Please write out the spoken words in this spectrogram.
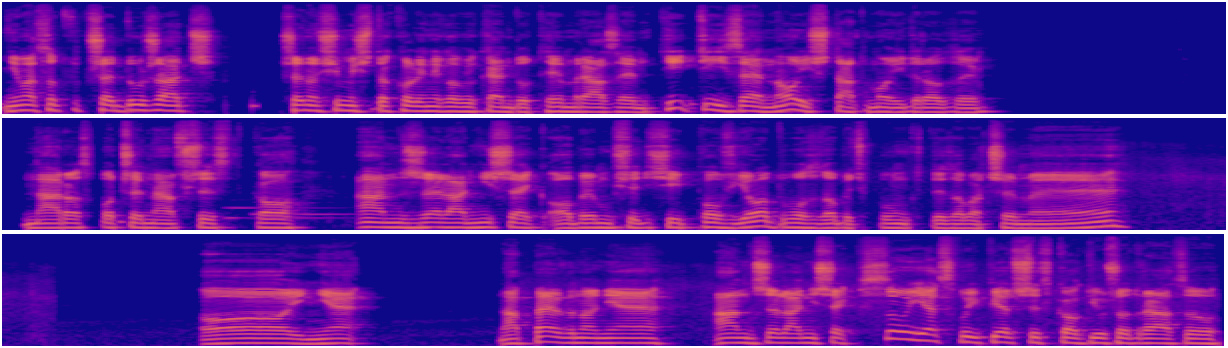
nie ma co tu przedłużać, przenosimy się do kolejnego weekendu, tym razem TTZ Neustadt, moi drodzy, na rozpoczyna wszystko Angela Niszek, oby mu się dzisiaj powiodło zdobyć punkty, zobaczymy, oj nie, na pewno nie. Angela Niszek psuje swój pierwszy skok już od razu.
